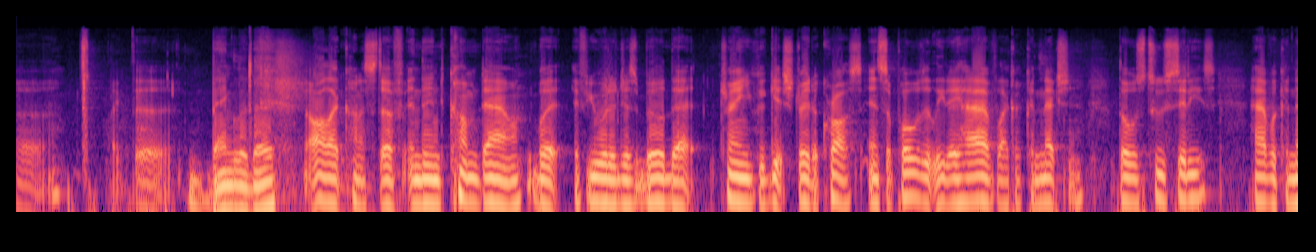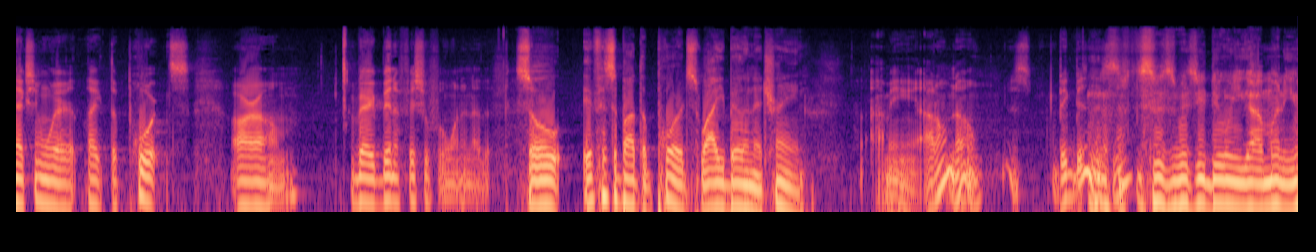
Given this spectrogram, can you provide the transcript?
uh, like the Bangladesh. all that kind of stuff, and then come down. But if you were to just build that train, you could get straight across. And supposedly they have like a connection. Those two cities have a connection where like the ports are um, very beneficial for one another. So if it's about the ports, why are you building a train? I mean, I don't know. It's big business. This is what you do when you got money. you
